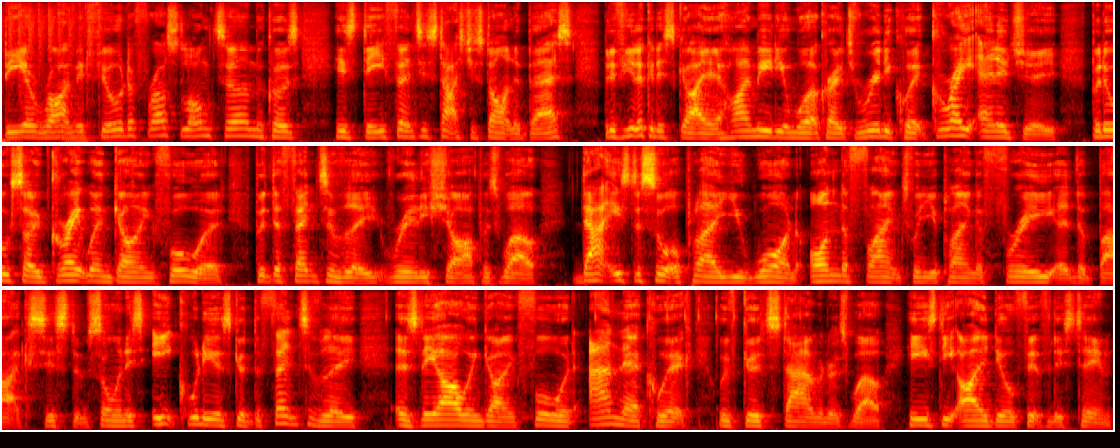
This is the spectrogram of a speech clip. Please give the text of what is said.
be a right midfielder for us long term because his defensive stats just aren't the best. But if you look at this guy here, high medium work rates, really quick, great energy, but also great when going forward, but defensively really sharp as well. That is the sort of player you want on the flanks when you're playing a free at the back system. Someone is equally as good defensively as they are when going forward, and they're quick with good stamina as well. He's the ideal fit for this team.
